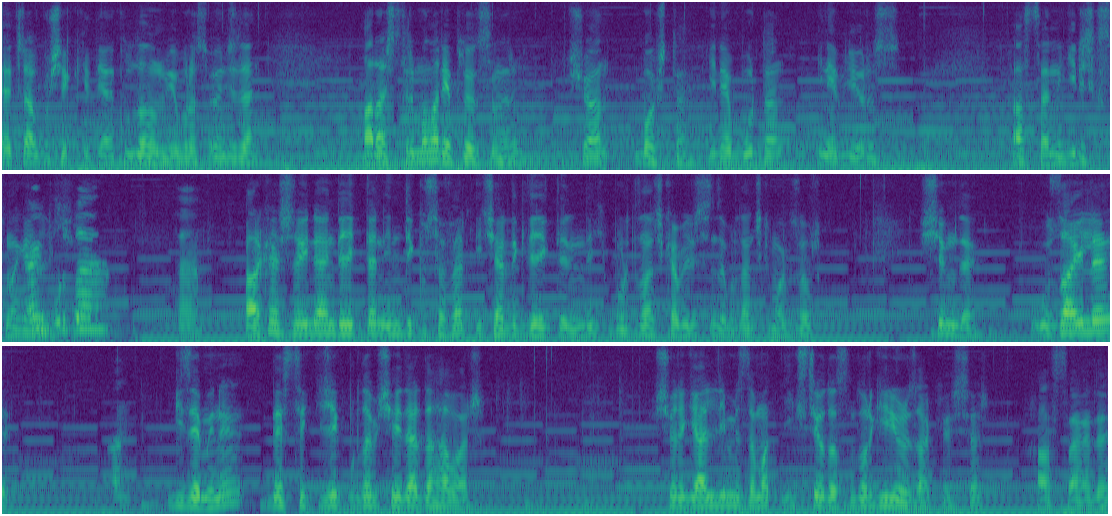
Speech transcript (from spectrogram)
Etraf bu şekilde yani kullanılmıyor. Burası önceden araştırmalar yapılıyordu sanırım. Şu an boşta. Yine buradan inebiliyoruz. Hastanenin giriş kısmına geldik. Kanka burada Arkadaşlar yine aynı delikten indik bu sefer. İçerideki delikten indik. Buradan da çıkabilirsiniz de buradan çıkmak zor. Şimdi uzaylı gizemini destekleyecek burada bir şeyler daha var. Şöyle geldiğimiz zaman X-ray odasına doğru giriyoruz arkadaşlar. Hastanede.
